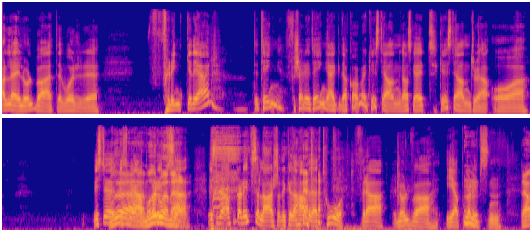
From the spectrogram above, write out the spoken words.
alle i Lolbua etter hvor eh, flinke de er til ting, forskjellige ting jeg, Da kommer Christian ganske høyt. Christian, tror jeg, og Hvis du, Må du- du roe ned. Hvis det blir apokalypse, Lars, og du kunne ha med deg to fra Lolbua i apokalypsen Ja,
